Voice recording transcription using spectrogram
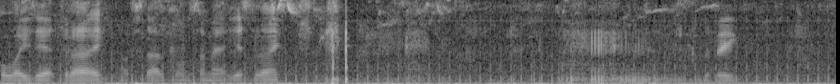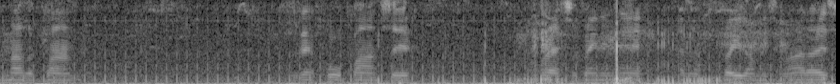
pull these out today. Started pulling some out yesterday. This is the big mother plant. There's about four plants there. Rats have been in there having a feed on my tomatoes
